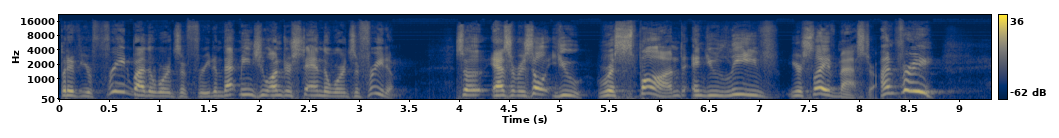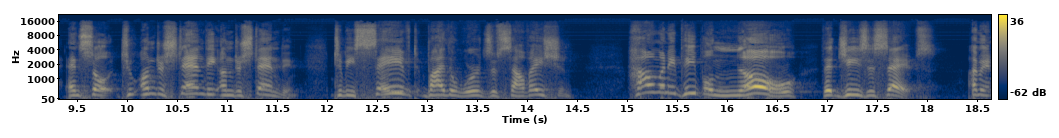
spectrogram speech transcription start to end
But if you're freed by the words of freedom, that means you understand the words of freedom. So as a result, you respond and you leave your slave master. I'm free. And so to understand the understanding, to be saved by the words of salvation. How many people know that Jesus saves? I mean,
